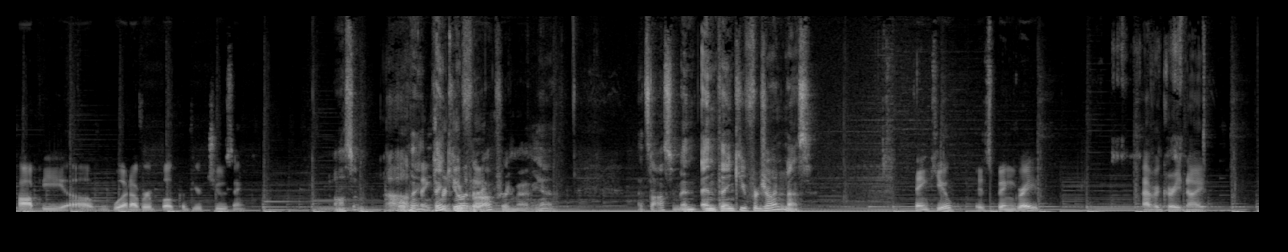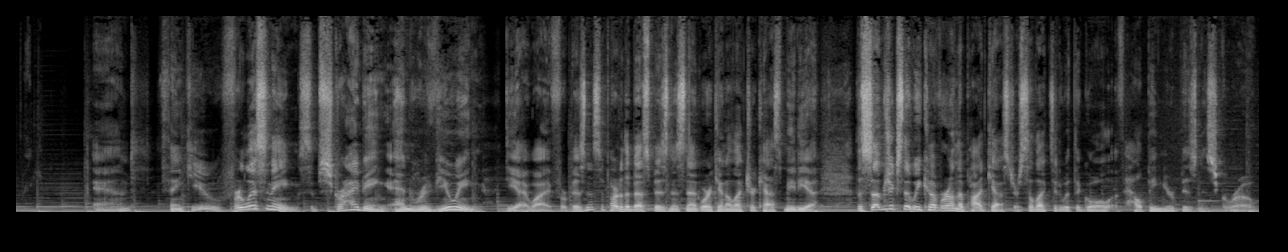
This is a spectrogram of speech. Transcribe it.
copy of whatever book of your choosing. Awesome. Oh, well, thank, thank you for that. offering that. Yeah. That's awesome. And and thank you for joining us. Thank you. It's been great. Have a great night. And thank you for listening, subscribing, and reviewing DIY for Business, a part of the Best Business Network and Electrocast Media. The subjects that we cover on the podcast are selected with the goal of helping your business grow.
